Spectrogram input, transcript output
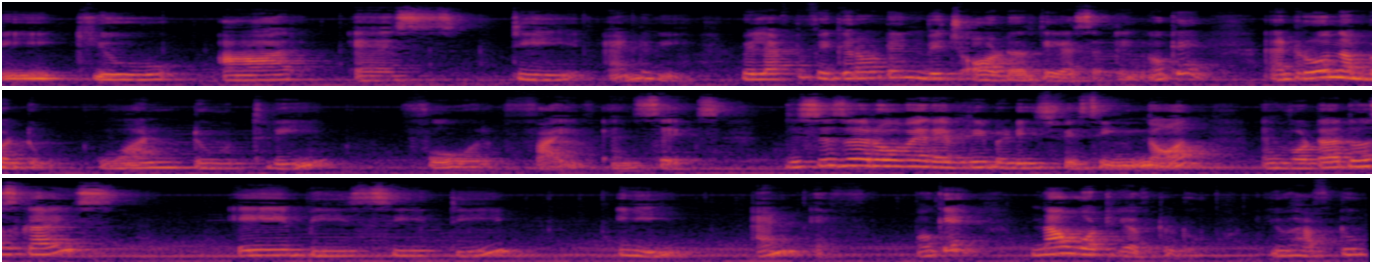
P q r s t and v we'll have to figure out in which order they are sitting okay? And row number two one two three four five and six. This is a row where everybody is facing north. And what are those guys? A b c d e and f okay? Now what you have to do? You have to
